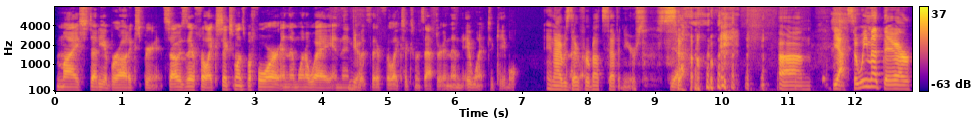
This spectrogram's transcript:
my study abroad experience. So I was there for like six months before, and then went away, and then Yeah. was there for like six months after, and then it went to cable. and I was there for about seven years. So, Yeah. Um, yeah, so we met there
